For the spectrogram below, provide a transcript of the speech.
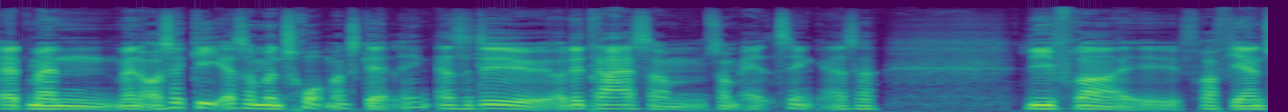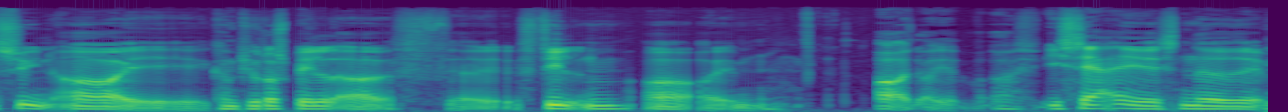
at man, man også agerer, som man tror, man skal. Ikke? Altså det, og det drejer sig om, som alting. Altså, lige fra, øh, fra fjernsyn og øh, computerspil og f- øh, film og, og, øh, og, og, og især øh, sådan noget øh,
